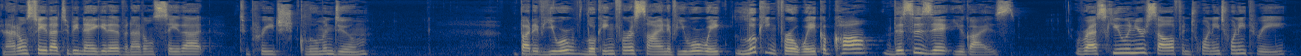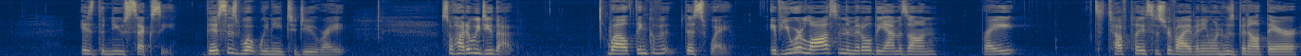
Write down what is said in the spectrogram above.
And I don't say that to be negative, and I don't say that to preach gloom and doom. But if you were looking for a sign, if you were wake, looking for a wake up call, this is it, you guys. Rescuing yourself in 2023 is the new sexy. This is what we need to do, right? So, how do we do that? Well, think of it this way if you were lost in the middle of the Amazon, right? It's a tough place to survive. Anyone who's been out there,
